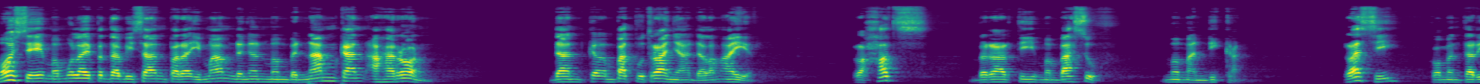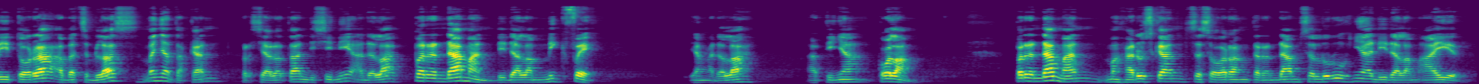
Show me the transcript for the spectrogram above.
Mose memulai pentabisan para imam dengan membenamkan Aharon dan keempat putranya dalam air. Rahats berarti membasuh, memandikan. Rasi, komentari Torah abad 11, menyatakan persyaratan di sini adalah perendaman di dalam mikveh, yang adalah artinya kolam. Perendaman mengharuskan seseorang terendam seluruhnya di dalam air,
